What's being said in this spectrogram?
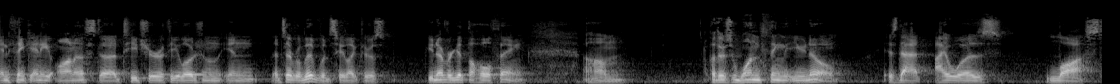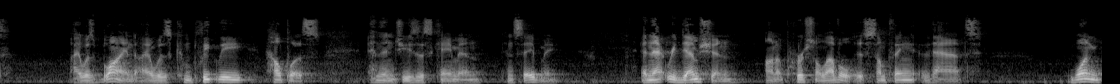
I think any honest uh, teacher, theologian in, that's ever lived would say like there's, you never get the whole thing. Um, but there's one thing that you know is that I was lost. I was blind. I was completely helpless. And then Jesus came in and saved me. And that redemption on a personal level is something that one,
